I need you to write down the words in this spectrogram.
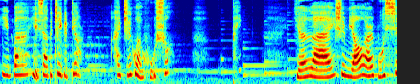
一般也下的这个地儿，还只管胡说。呸！原来是苗而不秀，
